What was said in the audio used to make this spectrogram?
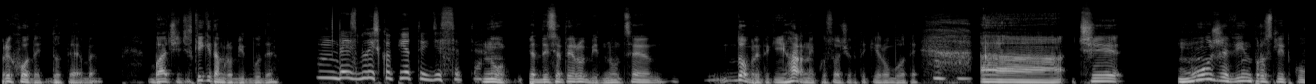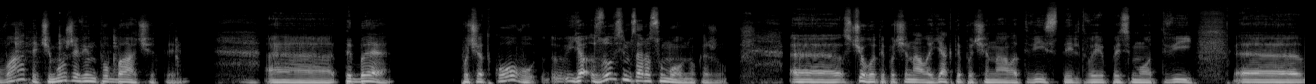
приходить до тебе, бачить, скільки там робіт буде? Десь близько 50. Ну, 50 робіт. Ну, це добрий такий, гарний кусочок такої роботи. А, чи може він прослідкувати, чи може він побачити е, тебе початкову? Я зовсім зараз умовно кажу. Е, з чого ти починала, як ти починала, твій стиль, твоє письмо, твій е,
